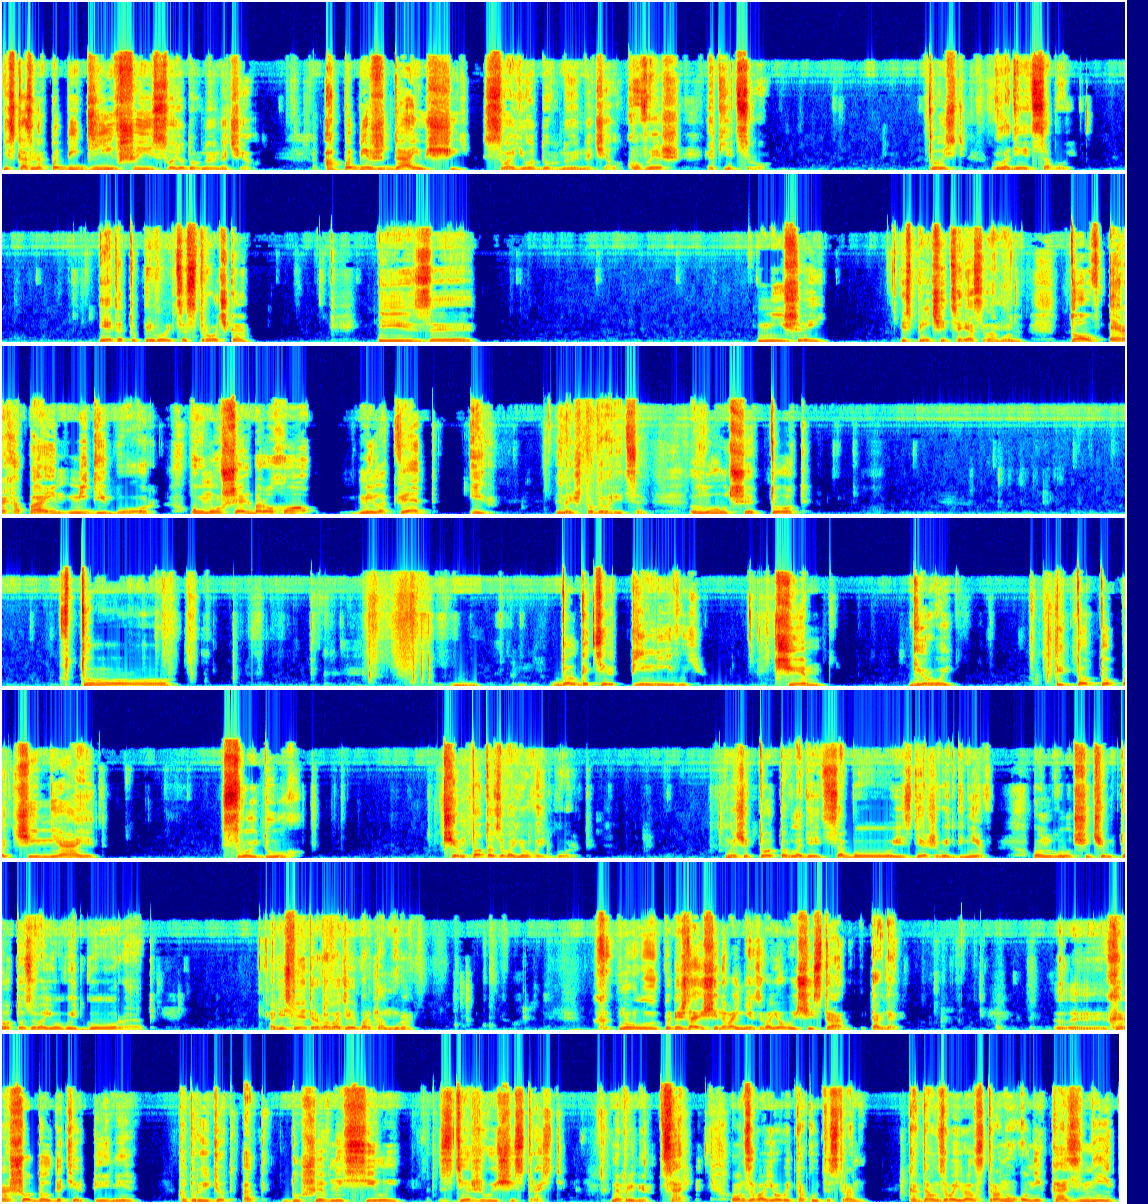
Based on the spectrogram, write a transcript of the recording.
не сказано победивший свое дурное начало, а побеждающий свое дурное начало. Ковеш – это яцро. То есть владеет собой. И это тут приводится строчка из э, Мишлей, из притчи царя Соломона. Тов эрахапаим мигибор, у Мошель Барухо милакет ир. Знаешь, что говорится? Лучше тот, кто долготерпеливый, чем герой, и тот, кто подчиняет свой дух, чем тот, кто завоевывает город. Значит, тот, кто владеет собой и сдерживает гнев, он лучше, чем тот, кто завоевывает город. Объясняет Рававадия Бартанура. Ну, побеждающий на войне, завоевывающий страны и так далее. Э, хорошо долготерпение, которое идет от душевной силы, сдерживающей страсти. Например, царь, он завоевывает какую-то страну. Когда он завоевал страну, он не казнит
